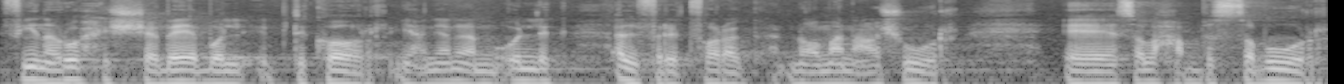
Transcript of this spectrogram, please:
فينا روح الشباب والابتكار. يعني أنا لما أقول لك ألفريد فرج نعمان عاشور آه، صلاح عبد الصبور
